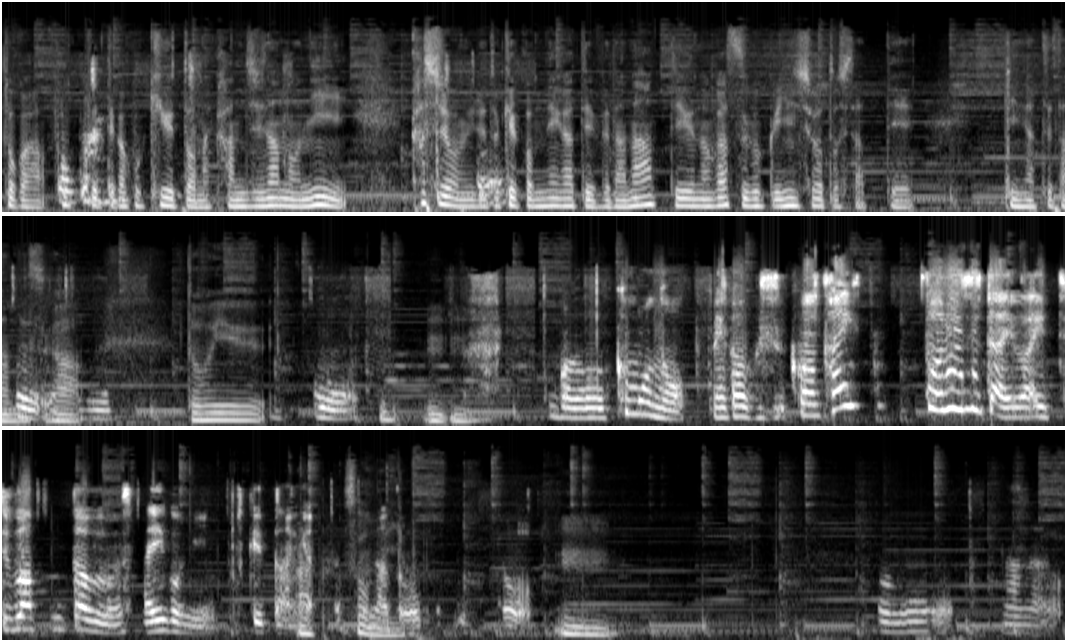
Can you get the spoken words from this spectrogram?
とかポップっていうかこうキュートな感じなのに歌詞を見ると結構ネガティブだなっていうのがすごく印象としてあって気になってたんですがどういううんうんこの雲の目隠し。このタイトル自体は一番多分最後につけたんやったあそうなと思うんですけどうんそのなんだろ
